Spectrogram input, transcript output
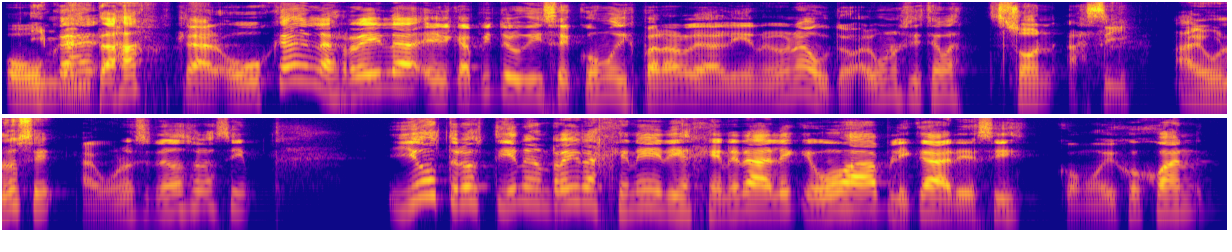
O buscás-. Claro, o buscás en las reglas el capítulo que dice cómo dispararle a alguien en un auto. Algunos sistemas son así. Algunos sí. Algunos sistemas son así. Y otros tienen reglas genéricas, generales, que vos vas a aplicar. Y decís, como dijo Juan,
